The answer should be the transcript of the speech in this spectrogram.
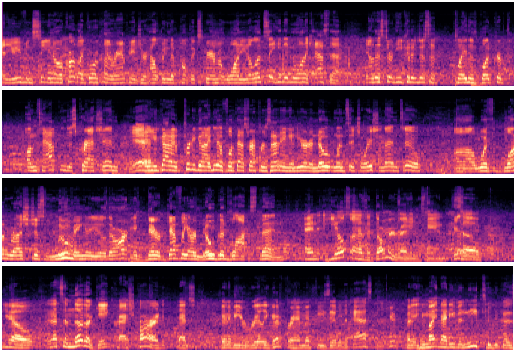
and you even see, you know, a card like Ghor-Clan Rampager helping to pump Experiment 1. You know, let's say he didn't want to cast that. You know, this turn he could have just uh, played his Blood Crypt untapped and just crash in. Yeah. And you got a pretty good idea of what that's representing, and you're in a no-win situation then, too. Uh, with Blood Rush just looming, you know, there aren't, there definitely are no good blocks then. And he also has a Domri Rade in his hand. Yep. So, you know, that's another Gatecrash card that's going to be really good for him if he's able to cast it. Yep. But he might not even need to because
